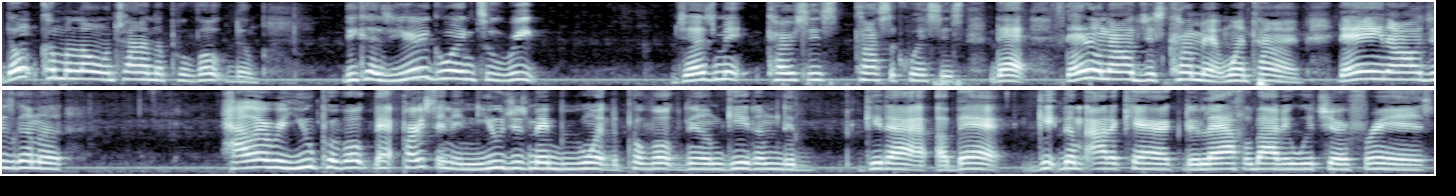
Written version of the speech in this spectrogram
don't come along trying to provoke them because you're going to reap judgment, curses, consequences that they don't all just come at one time. They ain't all just gonna however you provoke that person and you just maybe want to provoke them, get them to get out a bad get them out of character, laugh about it with your friends,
